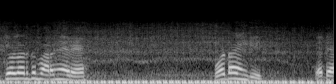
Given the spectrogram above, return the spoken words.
ബാക്കിയുള്ളവർക്ക് പറഞ്ഞേരേ. പോട്ടെ എങ്കിൽ കേട്ടെ?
